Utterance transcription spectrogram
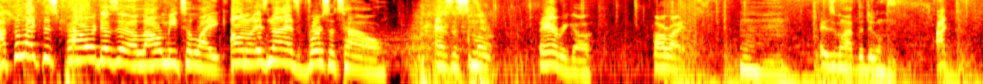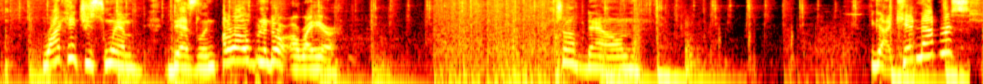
I feel like this power doesn't allow me to like, I don't know, it's not as versatile as the smoke. There we go. All right. Hmm. It's gonna have to do. I, why can't you swim, Deslin? How do I open the door? Oh, right here. Jump down. You got kidnappers?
